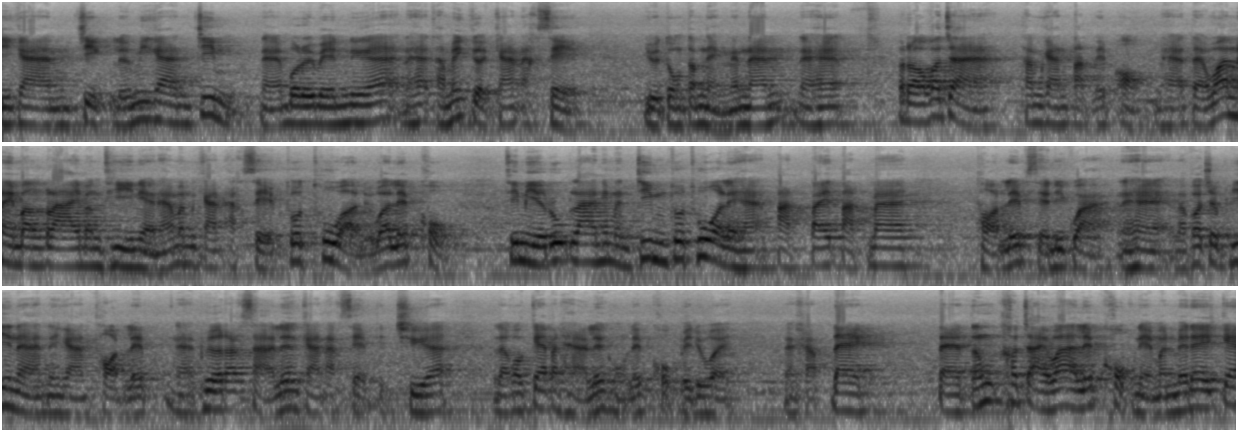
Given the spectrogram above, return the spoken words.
มีการจิกหรือมีการจิ้มนะบริเวณเนื้อนะฮะทำให้เกิดการอักเสบอยู่ตรงตำแหน่งนั้นๆนะฮะเราก็จะทำการตัดเล็บออกนะฮะแต่ว่าในบางรายบางทีเนี่ยนะะมันมีการอักเสบทั่วๆ หรือว่าเล็บขบที่มีรูปร่างที่มันจิ้มทั่ว ๆ เลยฮะตัดไปตัดมาถอดเล็บเสียดีกว่านะฮะแล้วก็จะพิจารณาในการถอดเล็บนะเพื่อรักษาเรื่องการอักเสบติดเชื้อ แล้วก็แก้ปัญหาเรื่องของเล็บขบไปด้วยนะครับแต่ แต่ต้องเข้าใจว่าเล็บขบเนี่ยมันไม่ได้แก้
